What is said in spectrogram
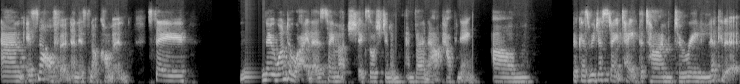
And it's not often and it's not common. So no wonder why there's so much exhaustion and, and burnout happening um, because we just don't take the time to really look at it.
